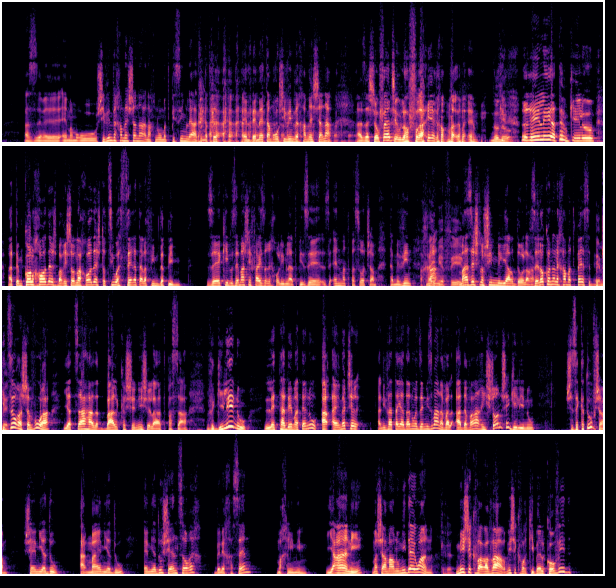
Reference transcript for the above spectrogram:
אז אה, הם אמרו, 75 שנה, אנחנו מדפיסים לאט, הם באמת אמרו 75 שנה. אז השופט, שהוא לא פראייר, אמר להם, נו, נו. רילי, אתם כאילו, אתם כל חודש, בראשון לחודש, תוציאו עשרת אלפים דפים. זה כאילו, זה מה שפייזר יכולים להדפיס, זה, זה אין מדפסות שם, אתה מבין? החיים מה, יפים. מה זה 30 מיליארד דולר? זה לא קונה לך מדפסת. אמת. בקיצור, השבוע יצא הבלק השני של ההדפסה, וגילינו, לתדהמתנו, האמת שאני ואתה ידענו את זה מזמן, אבל הדבר הראשון שגילינו, שזה כתוב שם, שהם ידעו. מה הם ידעו? הם ידעו שאין צורך בלחסן מחלימים. יעני, מה שאמרנו מ-day one, כן. מי שכבר עבר, מי שכבר קיבל קוביד,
